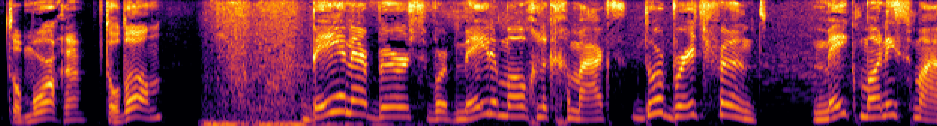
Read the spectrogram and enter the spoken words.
Tot morgen. Tot dan. BNR Beurs wordt mede mogelijk gemaakt door Bridge Fund. Make money smile.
